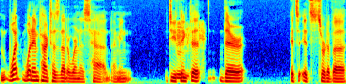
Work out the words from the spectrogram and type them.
what what impact has that awareness had? I mean, do you think that there it's it's sort of a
